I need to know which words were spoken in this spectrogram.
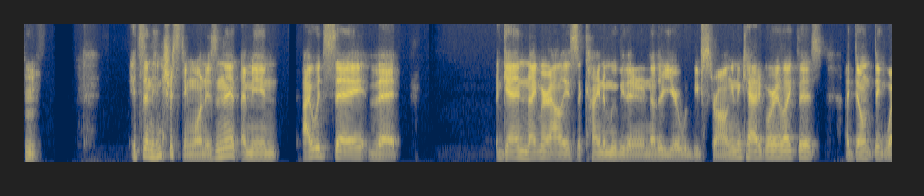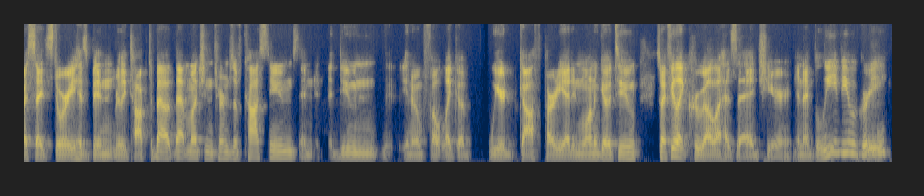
Hmm. It's an interesting one, isn't it? I mean, I would say that again, Nightmare Alley is the kind of movie that in another year would be strong in a category like this. I don't think West Side Story has been really talked about that much in terms of costumes, and Dune, you know, felt like a weird goth party I didn't want to go to. So I feel like Cruella has the edge here, and I believe you agree.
